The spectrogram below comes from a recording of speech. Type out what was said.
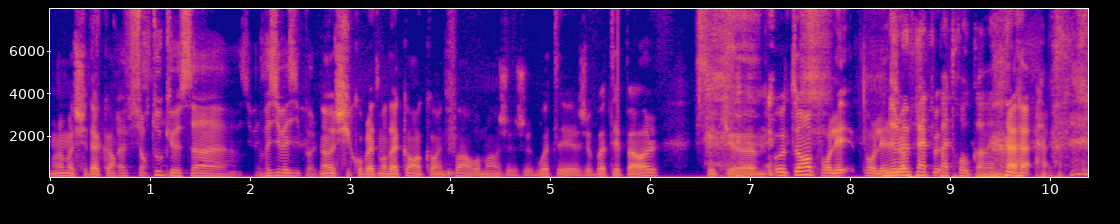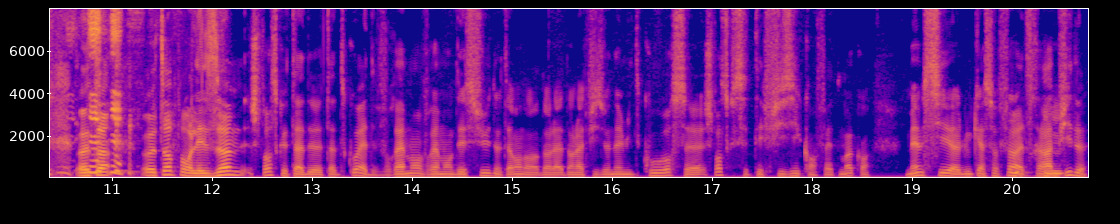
Ouais, moi, je suis d'accord. Euh, Surtout que ça. Vas-y, vas-y, Paul. Non, je suis complètement d'accord. Encore une fois, hein, Romain, je, je bois tes, je bois tes paroles. C'est que euh, autant pour les pour les Ne hommes, le tu flatte peux- pas trop quand même. autant, autant pour les hommes, je pense que t'as de t'as de quoi être vraiment vraiment déçu, notamment dans, dans la dans la physionomie de course. Euh, Je pense que c'était physique en fait. Moi, quand même si euh, Lucas Hofer est très Mhm. rapide,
